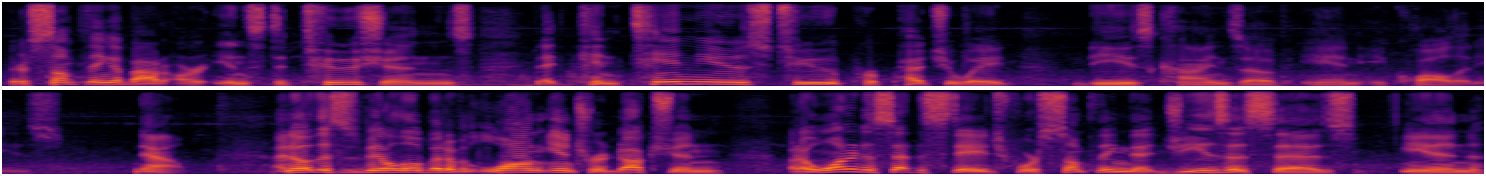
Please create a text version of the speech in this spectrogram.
there's something about our institutions that continues to perpetuate these kinds of inequalities. Now, I know this has been a little bit of a long introduction, but I wanted to set the stage for something that Jesus says in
